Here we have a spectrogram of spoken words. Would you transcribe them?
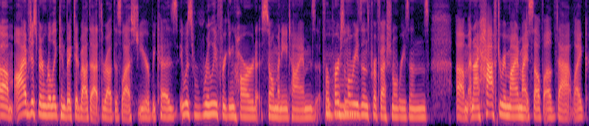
um, I've just been really convicted about that throughout this last year because it was really freaking hard so many times for personal reasons, professional reasons. Um, and I have to remind myself of that. Like,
